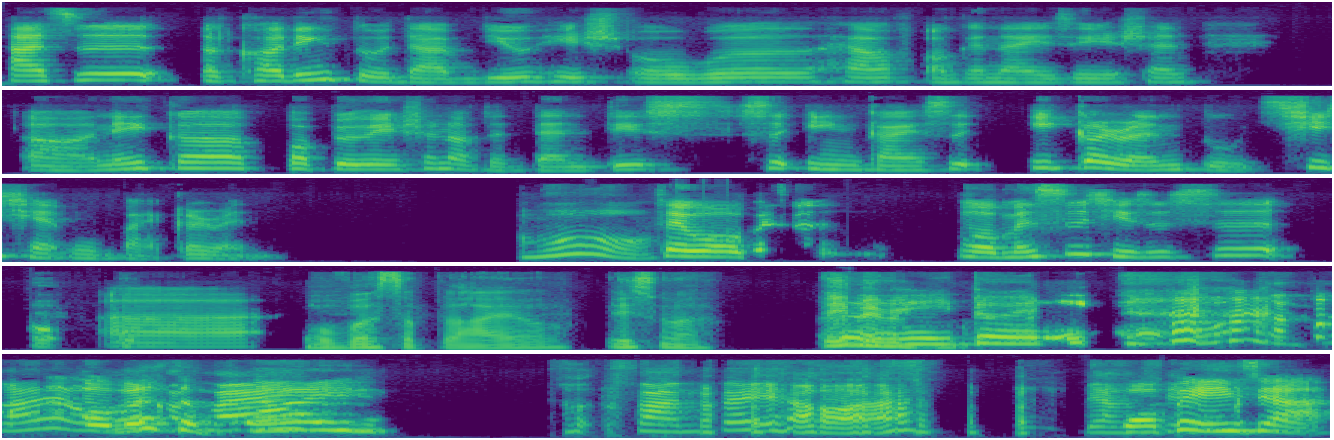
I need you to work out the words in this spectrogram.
它是 according to WHO World Health Organization，呃，那个 population of the dentist 是应该是一个人读七千五百个人。哦，所以我们是，我们是其实是呃 oversupply 哦，意思吗？对对，oversupply，oversupply，三倍好啊，我背一下。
